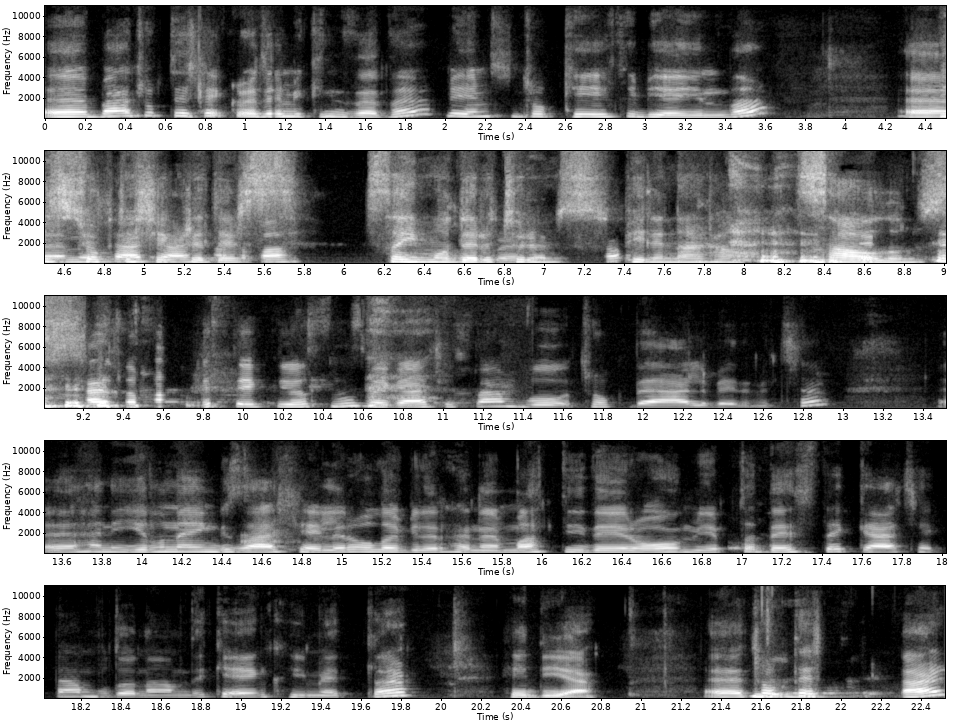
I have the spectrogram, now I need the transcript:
Ee, ben çok teşekkür ederim ikinize de. Benim için çok keyifli bir yayında. Ee, Biz çok teşekkür ederiz. Sayın moderatörümüz. Pelin Erhan. Sağ olunuz. her zaman destekliyorsunuz ve gerçekten bu çok değerli benim için. Ee, hani yılın en güzel şeyleri olabilir. Hani maddi değeri olmayıp da destek gerçekten bu dönemdeki en kıymetli hediye. Ee, çok teşekkürler.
